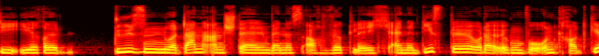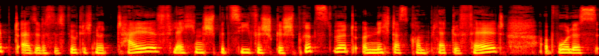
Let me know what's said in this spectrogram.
die ihre Düsen nur dann anstellen, wenn es auch wirklich eine Distel oder irgendwo Unkraut gibt. Also dass es wirklich nur teilflächenspezifisch gespritzt wird und nicht das komplette Feld, obwohl es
